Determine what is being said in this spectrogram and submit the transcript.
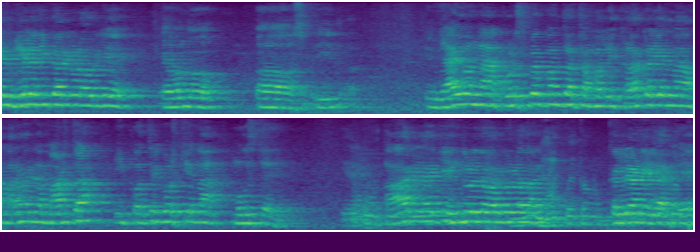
ಏನು ಮೇಲಧಿಕಾರಿಗಳು ಅವ್ರಿಗೆ ಒಂದು ನ್ಯಾಯವನ್ನು ಕೊಡಿಸ್ಬೇಕು ಅಂತ ತಮ್ಮಲ್ಲಿ ಕಳಕಳಿಯನ್ನು ಮನವಿಯನ್ನು ಮಾಡ್ತಾ ಈ ಪತ್ರಿಕೋಷ್ಠಿಯನ್ನು ಮುಗಿಸ್ತಾ ಆರು ಇಲಾಖೆ ಹಿಂದುಳಿದ ವರ್ಗಗಳ ಕಲ್ಯಾಣ ಇಲಾಖೆ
